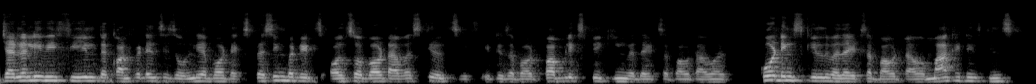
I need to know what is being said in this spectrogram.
generally we feel the confidence is only about expressing but it's also about our skills. If it is about public speaking whether it's about our coding skill whether it's about our marketing skills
